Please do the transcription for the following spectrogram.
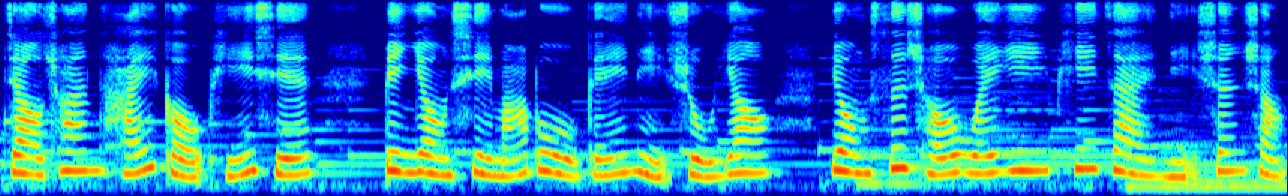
脚穿海狗皮鞋。并用细麻布给你束腰，用丝绸为衣披在你身上，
